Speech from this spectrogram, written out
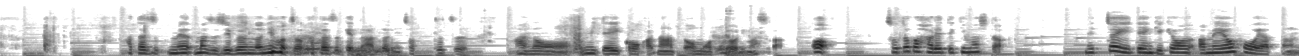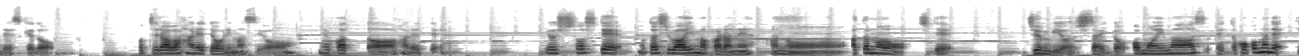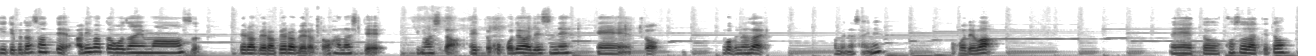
片付め、まず自分の荷物を片付けた後にちょっとずつ、あの、見ていこうかなと思っておりますが。あ、外が晴れてきました。めっちゃいい天気。今日雨予報やったんですけど、こちらは晴れておりますよ。よかった、晴れて。よし、そして私は今からね、あのー、頭をして準備をしたいと思います。えっと、ここまで聞いてくださってありがとうございます。ペラペラペラペラと話してきました。えっと、ここではですね、えー、っと、ごめんなさい。ごめんなさいね。ここでは、えー、と、子育てと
